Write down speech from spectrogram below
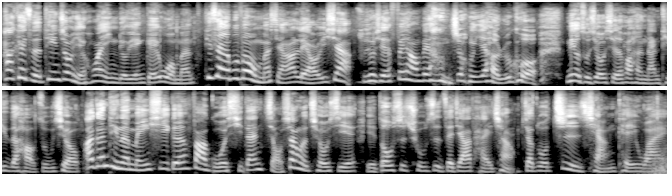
Podcast 的听众也欢迎留言给我们。第三个部分，我们想要聊一下足球鞋，非常非常重要。如果没有足球鞋的话，很难踢得好足球。阿根廷的梅西跟法国席丹脚上的球鞋，也都是出自这家台厂，叫做志强 KY。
